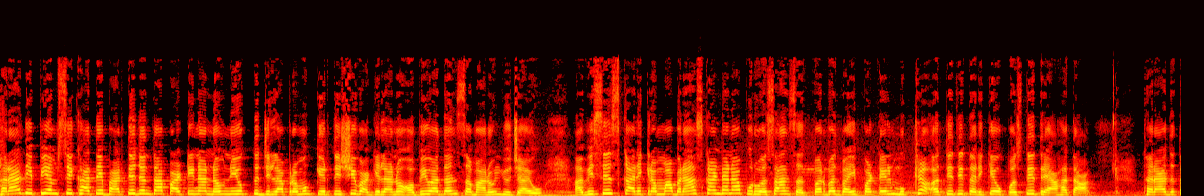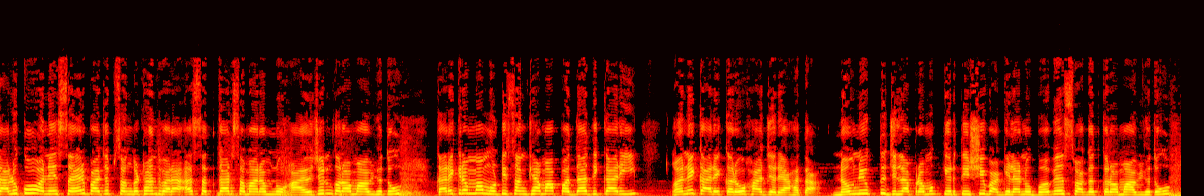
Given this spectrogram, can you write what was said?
થરાદ એપીએમસી ખાતે ભારતીય જનતા પાર્ટીના નવનિયુક્ત જિલ્લા પ્રમુખ કીર્તિસિંહ વાઘેલાનો અભિવાદન સમારોહ યોજાયો. આ વિશેષ કાર્યક્રમમાં બનાસકાંઠાના પૂર્વ સાંસદ પરબતભાઈ પટેલ મુખ્ય અતિથિ તરીકે ઉપસ્થિત રહ્યા હતા. થરાદ તાલુકો અને શહેર ભાજપ સંગઠન દ્વારા આ સત્કાર સમારંભનું આયોજન કરવામાં આવ્યું હતું. કાર્યક્રમમાં મોટી સંખ્યામાં પદાધિકારી અને કાર્યકરો હાજર રહ્યા હતા. નવનિયુક્ત જિલ્લા પ્રમુખ કીર્તિસિંહ વાઘેલાનું ભવ્ય સ્વાગત કરવામાં આવ્યું હતું.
